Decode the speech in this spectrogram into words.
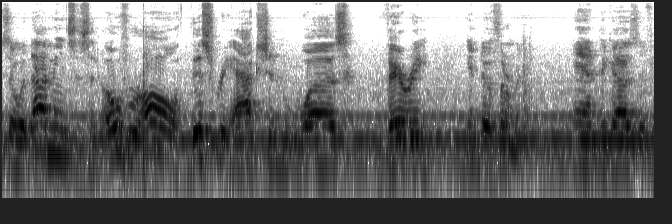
So what that means is that overall, this reaction was very endothermic. And because if,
